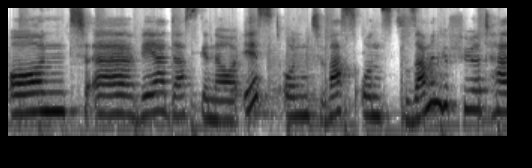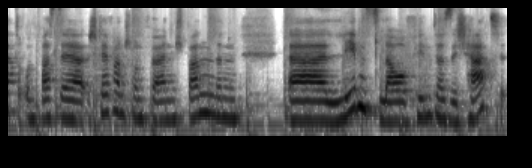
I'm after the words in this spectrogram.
Und äh, wer das genau ist und was uns zusammengeführt hat und was der Stefan schon für einen spannenden äh, Lebenslauf hinter sich hat,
